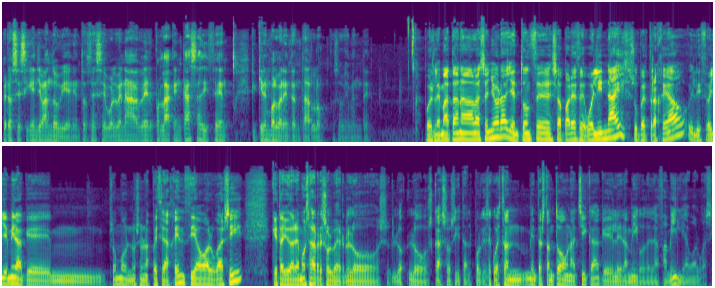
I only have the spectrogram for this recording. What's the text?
pero se siguen llevando bien. Entonces se vuelven a ver por la, en casa, dicen que quieren volver a intentarlo. Pues obviamente. Pues le matan a la señora y entonces aparece Welly Nice, súper trajeado, y le dice, oye, mira, que mm, somos, no sé, una especie de agencia o algo así, que te ayudaremos a resolver los, lo- los casos y tal, porque secuestran mientras tanto a una chica que él era amigo de la familia o algo así.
